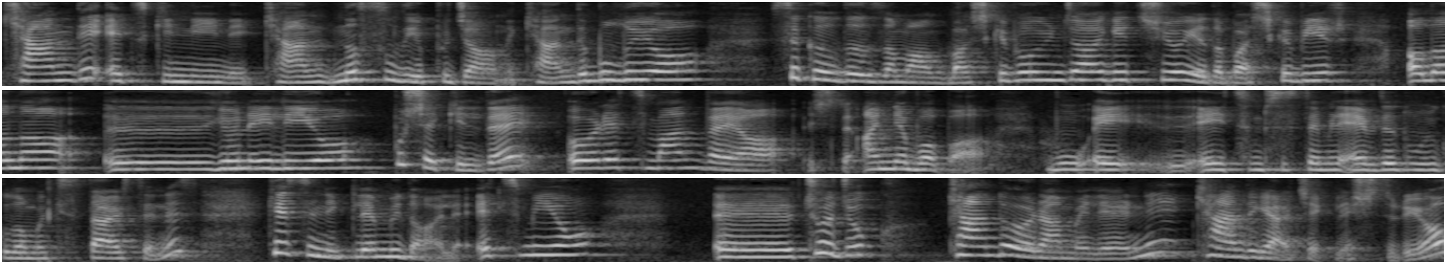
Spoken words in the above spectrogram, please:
kendi etkinliğini, nasıl yapacağını kendi buluyor. Sıkıldığı zaman başka bir oyuncağa geçiyor ya da başka bir alana e, yöneliyor. Bu şekilde öğretmen veya işte anne baba bu e- eğitim sistemini evde de uygulamak isterseniz kesinlikle müdahale etmiyor. E, çocuk kendi öğrenmelerini kendi gerçekleştiriyor.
